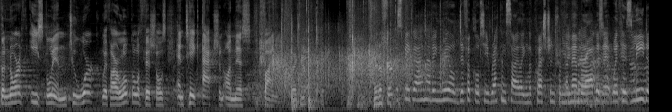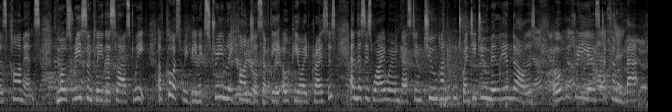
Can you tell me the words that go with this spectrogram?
the Northeast LHIN to work with our local officials and take action on this finally? Thank you. Minister. Mr. Speaker, I'm having real difficulty reconciling the question from the member opposite with his leader's comments, most recently this last week. Of course, we've been extremely conscious of the opioid crisis, and this is why we're investing $222 million over three years to combat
